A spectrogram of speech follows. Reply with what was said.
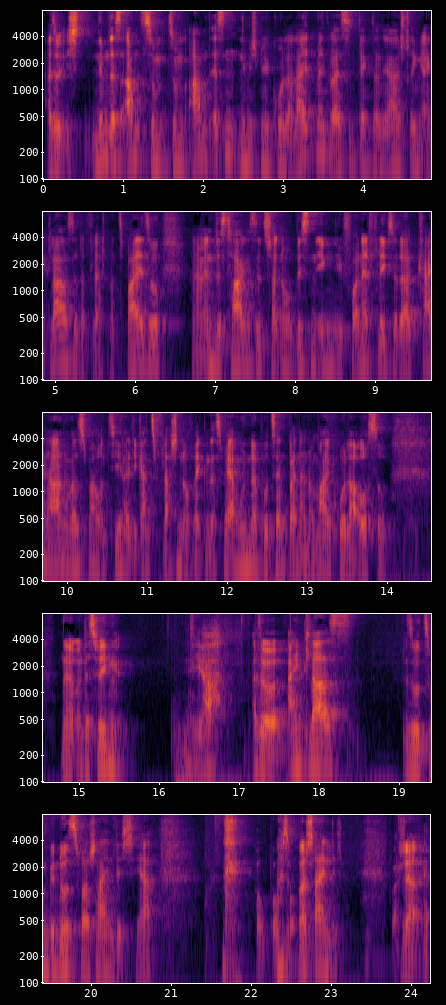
Also ich nehme das abends zum, zum Abendessen, nehme ich mir Cola Light mit, weißt du, denke dann, ja, ich trinke ein Glas oder vielleicht mal zwei so. Und am Ende des Tages sitze ich halt noch ein bisschen irgendwie vor Netflix oder keine Ahnung, was ich mache und ziehe halt die ganze Flasche noch weg. Und das wäre 100% bei einer normalen Cola auch so. Ne? Und deswegen, ja, also ein Glas so zum Genuss wahrscheinlich, ja. Punkt, Punkt, Punkt. Wahrscheinlich. Wahrscheinlich.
